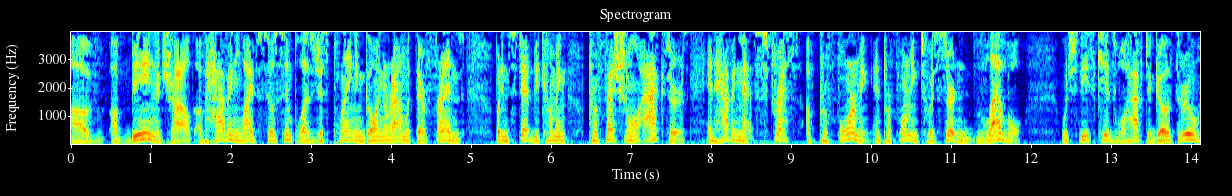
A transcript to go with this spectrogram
of, of being a child, of having life so simple as just playing and going around with their friends, but instead becoming professional actors and having that stress of performing and performing to a certain level, which these kids will have to go through,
